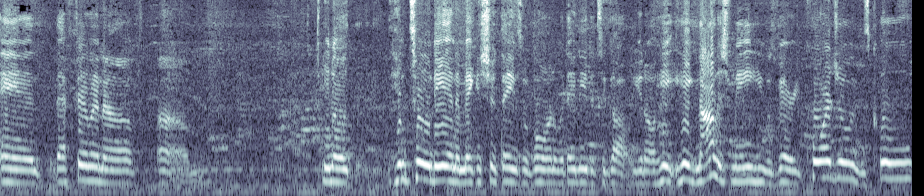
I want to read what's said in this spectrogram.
and that feeling of, um, you know, him tuned in and making sure things were going where they needed to go. You know, he, he acknowledged me. He was very cordial. He was cool.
